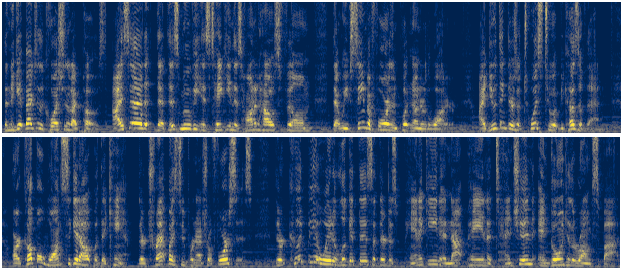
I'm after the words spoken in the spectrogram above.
Then to get back to the question that I posed, I said that this movie is taking this haunted house film that we've seen before and then putting under the water. I do think there's a twist to it because of that. Our couple wants to get out, but they can't. They're trapped by supernatural forces. There could be a way to look at this that they're just panicking and not paying attention and going to the wrong spot.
